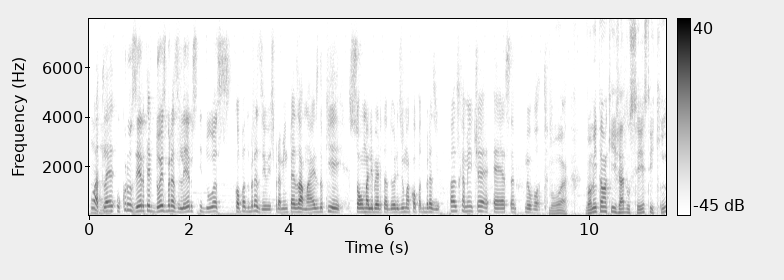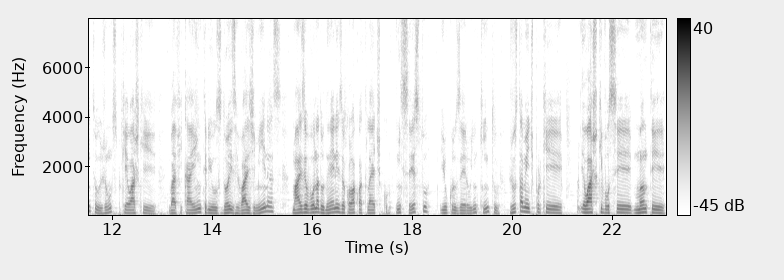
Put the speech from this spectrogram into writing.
O, atle- o Cruzeiro teve dois brasileiros e duas Copas do Brasil. Isso pra mim pesa mais do que só uma Libertadores e uma Copa do Brasil. Basicamente é, é essa meu voto. Boa. Vamos então aqui já do sexto e quinto juntos, porque eu acho que vai ficar entre os dois rivais de Minas. Mas eu vou na do Denis, eu coloco o Atlético em sexto e o Cruzeiro em quinto, justamente porque eu acho que você manter,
